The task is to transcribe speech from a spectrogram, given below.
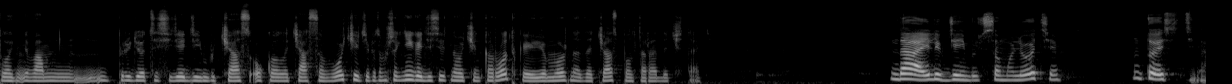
вам придется сидеть где-нибудь час, около часа в очереди, потому что книга действительно очень короткая, ее можно за час-полтора дочитать. Да, или где-нибудь в самолете. Ну, то есть да.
